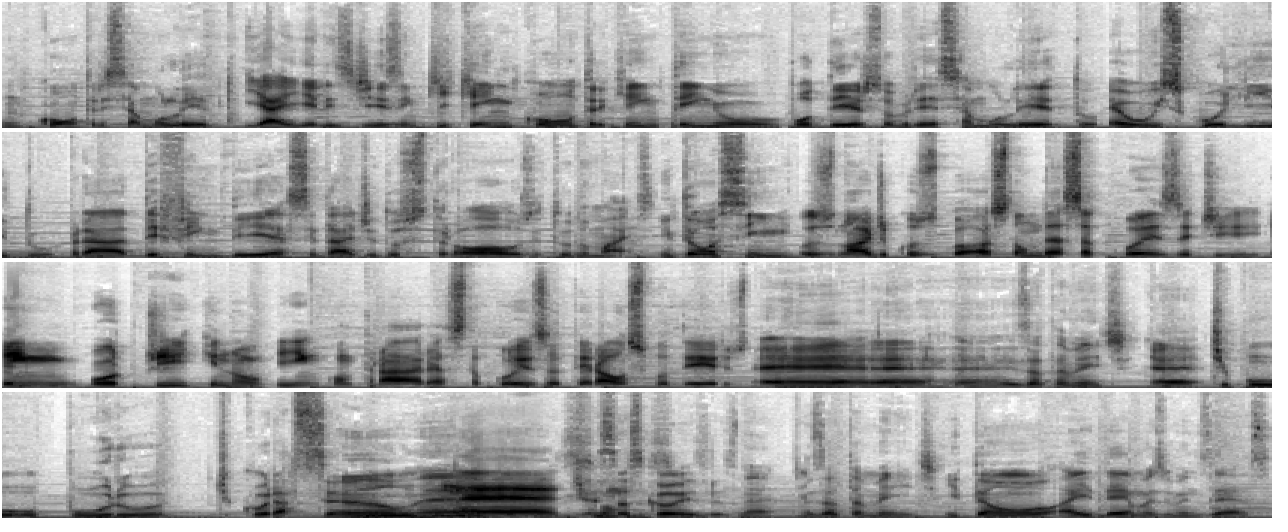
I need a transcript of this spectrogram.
encontra esse amuleto. E aí eles dizem que quem encontra, quem tem o poder sobre esse amuleto é o escolhido para defender a cidade dos trolls e tudo mais. Então assim, Os nórdicos gostam dessa coisa de quem for digno e encontrar esta coisa terá os poderes. É, é, é, exatamente. É, tipo o puro de coração, Uhum. né? É, Essas sim, coisas, né? Exatamente. Então a ideia é mais ou menos essa.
